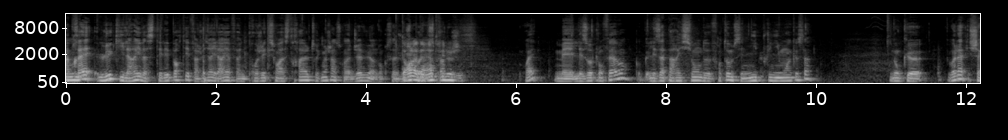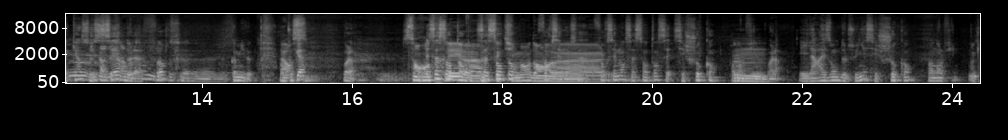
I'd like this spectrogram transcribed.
Après, Luke, il arrive à se téléporter. Enfin, je veux dire, il arrive à faire une projection astrale, truc machin, ce qu'on a déjà vu. hein, donc ça, dans la dernière pas. Ouais, mais les autres l'ont fait avant. Les apparitions de fantômes, c'est ni plus ni moins que ça. Donc euh, voilà, chacun Mmh. se sert de la force euh, comme il veut. En Alors, tout cas, voilà. Sans Mais ça rentrer s'entend, euh, ça s'entend. dans. Forcément, euh, ça, forcément, ça s'entend. C'est c'est choquant pendant le Hmm. film. Voilà. Et il a raison de le souligner. C'est choquant pendant le film. Ok.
